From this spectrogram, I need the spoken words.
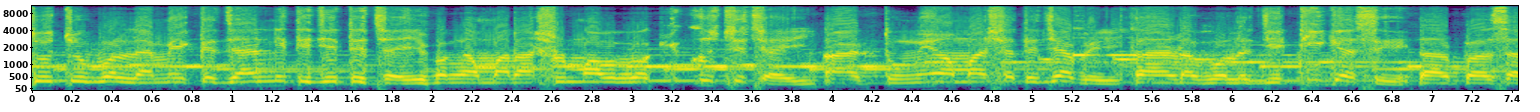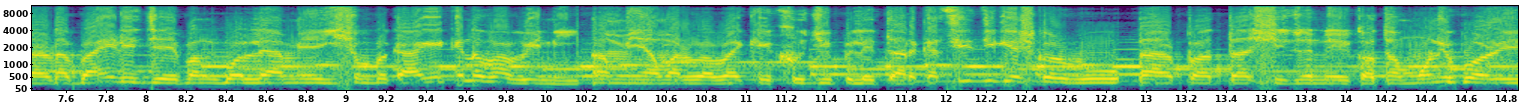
চুচু বললে, আমি একটা জার্নিতে যেতে চাই এবং আমার আসল মা বাবাকে খুঁজতে চাই। আর তুমি আমার সাথে যাবে। সারাটা বলে যে, ঠিক আছে। তারপর সারাটা বাইরে যায় এবং বলে, আমি এই সম্পর্কে আগে কেন ভাবিনি? আমি আমার বাবাকে খুঁজে পেলে তার কাছে জিজ্ঞেস করব। তারপর তার সিজনের কথা মনে পড়ে।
